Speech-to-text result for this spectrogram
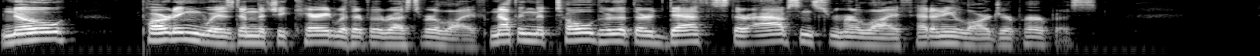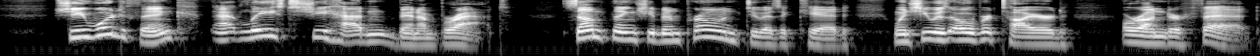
No parting wisdom that she carried with her for the rest of her life, nothing that told her that their deaths, their absence from her life, had any larger purpose. She would think at least she hadn't been a brat, something she'd been prone to as a kid when she was overtired or underfed,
